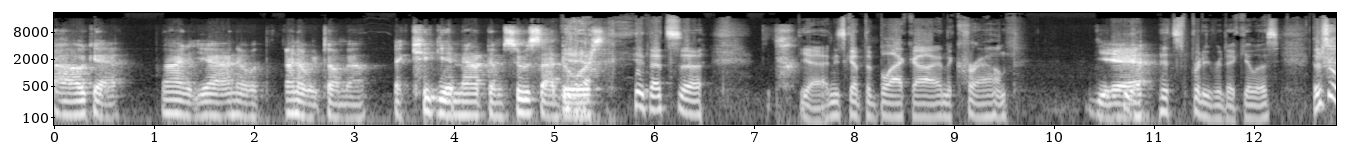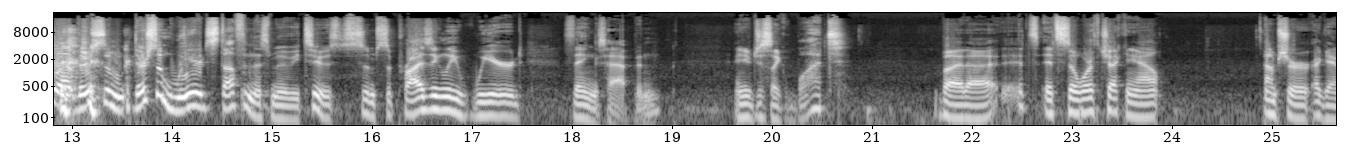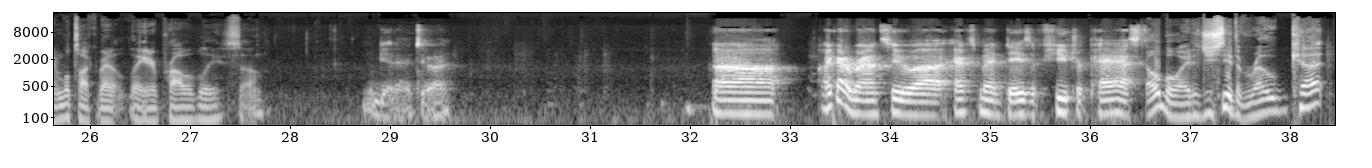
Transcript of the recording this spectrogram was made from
Oh, okay. Right. Yeah, I know what I know what you're talking about. That kid getting out them suicide doors. Yeah, that's uh, yeah, and he's got the black eye and the crown. Yeah. it's pretty ridiculous. There's a lot. There's some. There's some weird stuff in this movie too. Some surprisingly weird things happen, and you're just like, what? But uh, it's it's still worth checking out. I'm sure. Again, we'll talk about it later, probably. So We'll get into it. Uh, I got around to uh, X Men: Days of Future Past. Oh boy, did you see the Rogue cut?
